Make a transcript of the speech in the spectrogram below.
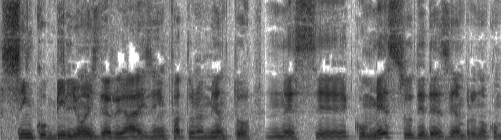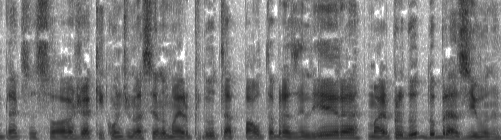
5 bilhões de reais em faturamento nesse começo de dezembro no complexo soja, que continua sendo o maior produto da pauta brasileira, maior produto do Brasil, né?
